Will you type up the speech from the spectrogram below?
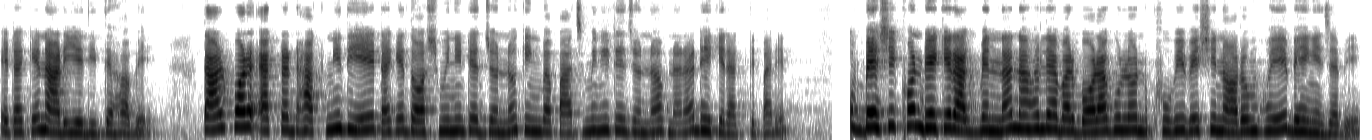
এটাকে নাড়িয়ে দিতে হবে। তারপর একটা ঢাকনি দিয়ে এটাকে দশ মিনিটের জন্য কিংবা পাঁচ মিনিটের জন্য আপনারা ঢেকে রাখতে পারেন। খুব বেশিক্ষণ ঢেকে রাখবেন না না হলে আবার বড়াগুলো খুবই বেশি নরম হয়ে ভেঙে যাবে।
